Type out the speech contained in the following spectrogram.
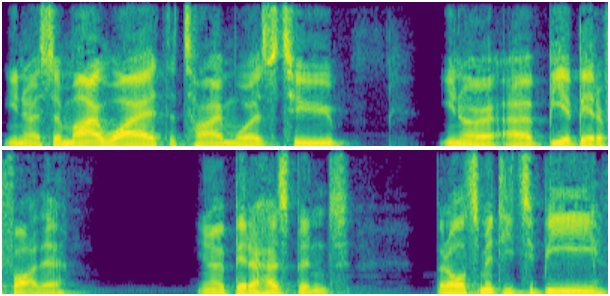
You know, so my why at the time was to, you know, uh, be a better father, you know, a better husband, but ultimately to be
